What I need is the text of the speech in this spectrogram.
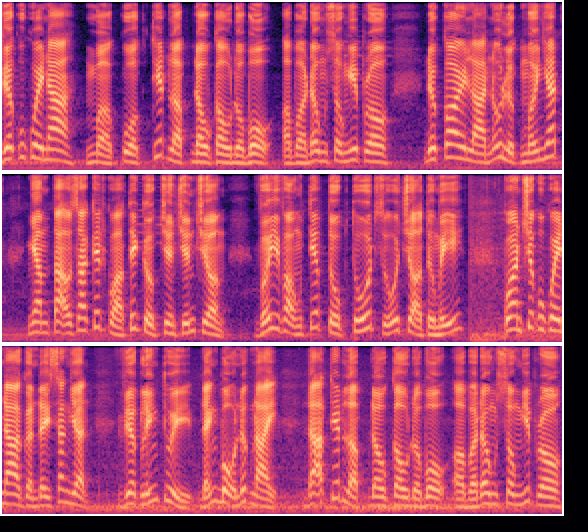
Việc Ukraine mở cuộc thiết lập đầu cầu đổ bộ ở bờ đông sông Dnipro được coi là nỗ lực mới nhất nhằm tạo ra kết quả tích cực trên chiến trường với hy vọng tiếp tục thu hút sự hỗ trợ từ Mỹ. Quan chức Ukraine gần đây xác nhận việc lính thủy đánh bộ nước này đã thiết lập đầu cầu đổ bộ ở bờ đông sông Dnipro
